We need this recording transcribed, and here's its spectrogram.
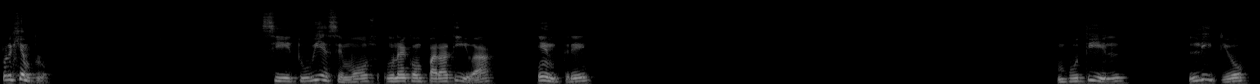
Por ejemplo, si tuviésemos una comparativa entre butil, litio,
